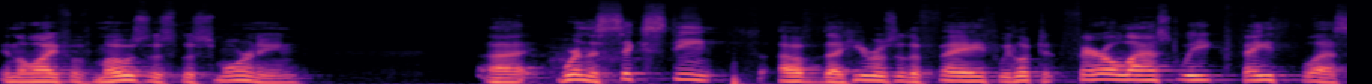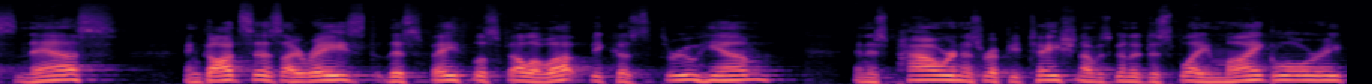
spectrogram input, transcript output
in the life of Moses this morning. Uh, we're in the 16th of the heroes of the faith. We looked at Pharaoh last week, faithlessness. And God says, I raised this faithless fellow up because through him and his power and his reputation, I was going to display my glory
